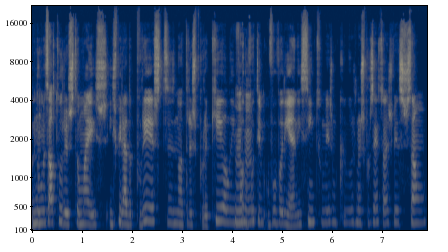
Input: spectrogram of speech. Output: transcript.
numas alturas estou mais inspirada por este, noutras por aquele, e uhum. vou, vou, vou, variando. E sinto mesmo que os meus projetos às vezes são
